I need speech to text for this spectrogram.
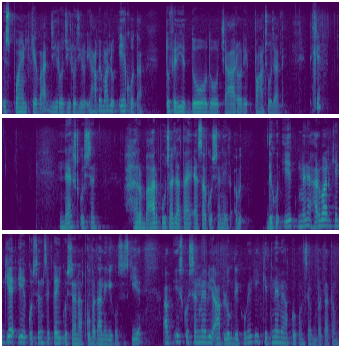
इस पॉइंट के बाद ज़ीरो ज़ीरो ज़ीरो। यहाँ पे मान लो एक होता तो फिर ये दो दो, चार और एक पाँच हो जाते, ठीक है? नेक्स्ट क्वेश्चन हर बार पूछा जाता है ऐसा क्वेश्चन एक। अब देखो, एक मैंने हर बार क्या किया? एक क्वेश्चन से कई क्वेश्चन आपको बताने की कोशिश की है। अब इस क्वेश्चन में भी आप लोग देखोगे कि कितने में आपको कॉन्सेप्ट बताता हूँ।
